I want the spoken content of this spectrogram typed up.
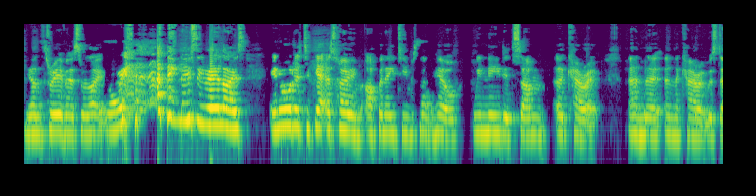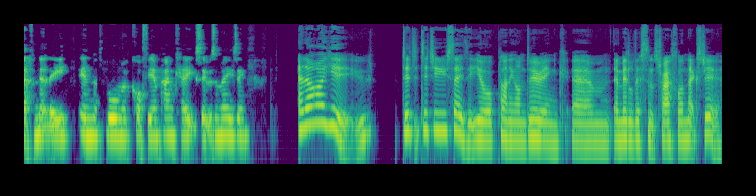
the other three of us were like, right. I think Lucy realised in order to get us home up an 18% hill, we needed some a carrot. And the and the carrot was definitely in the form of coffee and pancakes. It was amazing. And are you did did you say that you're planning on doing um, a middle distance triathlon next year,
